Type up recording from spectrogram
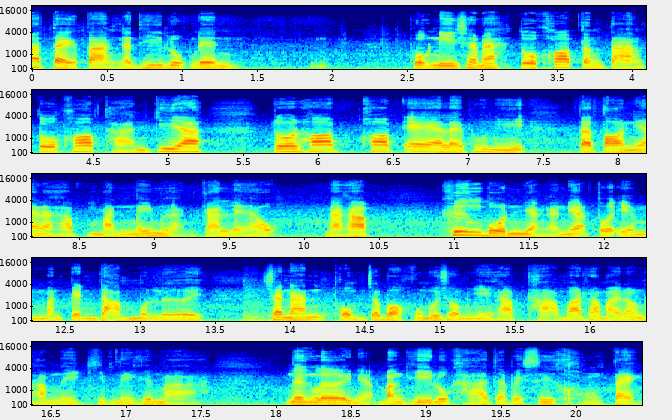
มาแตกต่างกันที่ลูกเล่น พวกนี้ใช่ไหมตัวครอบต่างๆ ตัวครอบฐานเกียร์ตัวครอบครอบแอร์อะไรพวกนี้ แต่ตอนนี้นะครับมันไม่เหมือนกันแล้วนะครับครึ่งบนอย่างอันเนี้ยตัว M มันเป็นดำหมดเลย ฉะนั้นผมจะบอกคุณผู้ชมงี้ครับ ถามว่าทำไมต้องทำนี้คลิปนี้ขึ้นมาหนึ่งเลยเนี่ยบางทีลูกค้าจะไปซื้อของแต่ง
